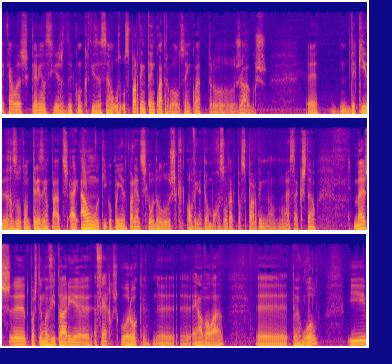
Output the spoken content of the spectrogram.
aquelas carências de concretização. O, o, Sporting tem quatro golos em quatro jogos. Daqui resultam três empates. Há, há um aqui com o panha de parênteses, que é o da Luz, que obviamente é um bom resultado para o Sporting, não, não é essa a questão mas depois tem uma vitória a ferros com o Aroca em Alvalade, também um golo, e,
